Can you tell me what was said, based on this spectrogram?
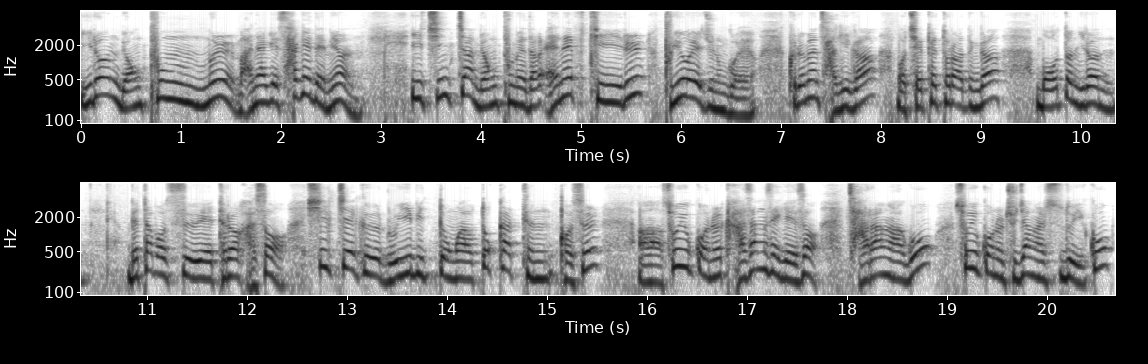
이런 명품을 만약에 사게 되면 이 진짜 명품에다가 NFT를 부여해 주는 거예요. 그러면 자기가 뭐 제페토라든가 뭐 어떤 이런 메타버스에 들어가서 실제 그 루이비통과 똑같은 것을 아, 소유권을 가상 세계에서 자랑하고 소유권을 주장할 수도 있고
